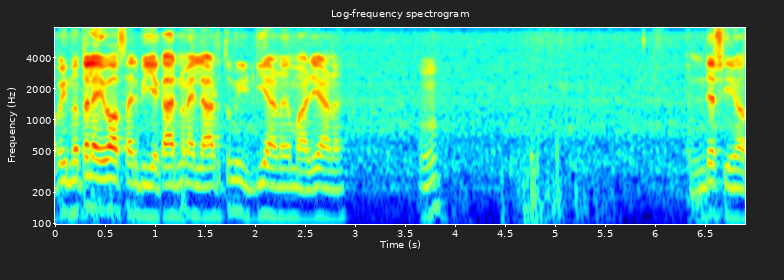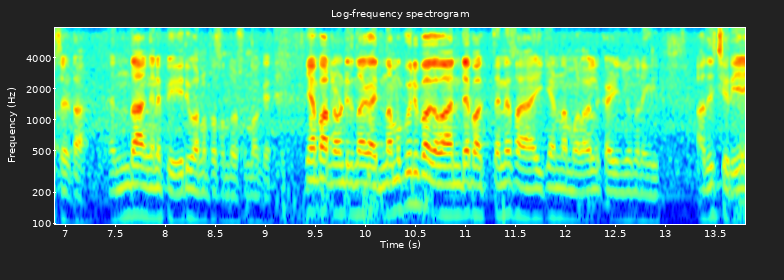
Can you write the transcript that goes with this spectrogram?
അപ്പോൾ ഇന്നത്തെ ലൈവ് അവസാനിപ്പിക്കുക. കാരണം എല്ലായിടത്തും ഇടിയാണ് മഴയാണ്. എന്റെ ശ്രീനിവാസ ഏട്ടാ എന്താ അങ്ങനെ പേര് പറഞ്ഞപ്പോൾ സന്തോഷം എന്നൊക്കെ. ഞാൻ പറഞ്ഞുകൊണ്ടിരുന്ന കാര്യം നമുക്കൊരു ഭഗവാന്റെ ഭക്തനെ സഹായിക്കാൻ നമ്മളാൽ കഴിഞ്ഞു എന്നുണ്ടെങ്കിൽ അത് ചെറിയ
